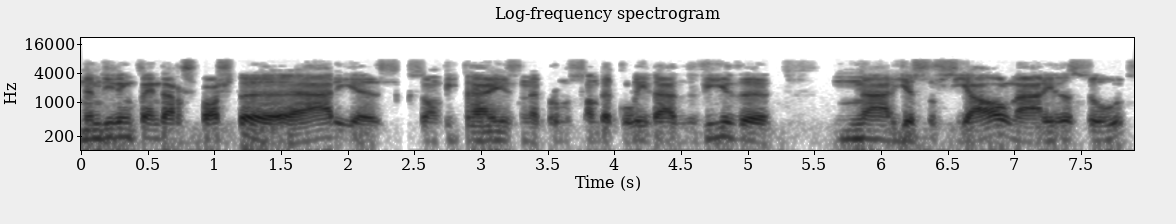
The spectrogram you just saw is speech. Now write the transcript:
na medida em que vem dar resposta a áreas que são vitais na promoção da qualidade de vida, na área social, na área da saúde.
